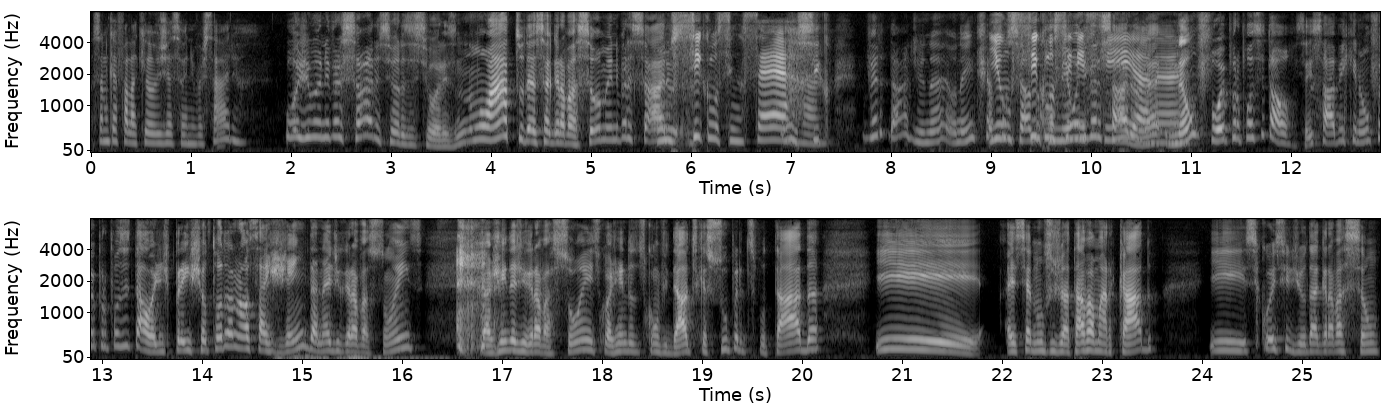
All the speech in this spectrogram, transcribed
você não quer falar que hoje é seu aniversário? Hoje é meu aniversário, senhoras e senhores. No ato dessa gravação é meu aniversário. Um ciclo se encerra. Um ciclo. Verdade, né? Eu nem tinha E um ciclo se inicia, aniversário, né? né? Não foi proposital. Vocês sabem que não foi proposital. A gente preencheu toda a nossa agenda, né, de gravações, da agenda de gravações, com a agenda dos convidados, que é super disputada. E esse anúncio já estava marcado e se coincidiu da gravação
